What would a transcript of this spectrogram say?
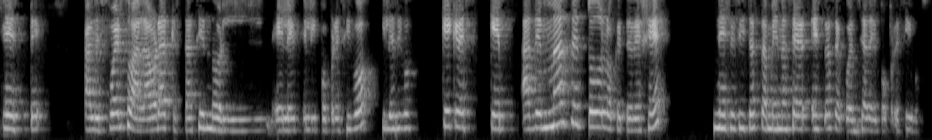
este, al esfuerzo a la hora que está haciendo el, el hipopresivo, y les digo, ¿qué crees? Que además de todo lo que te dejé, necesitas también hacer esta secuencia de hipopresivos.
